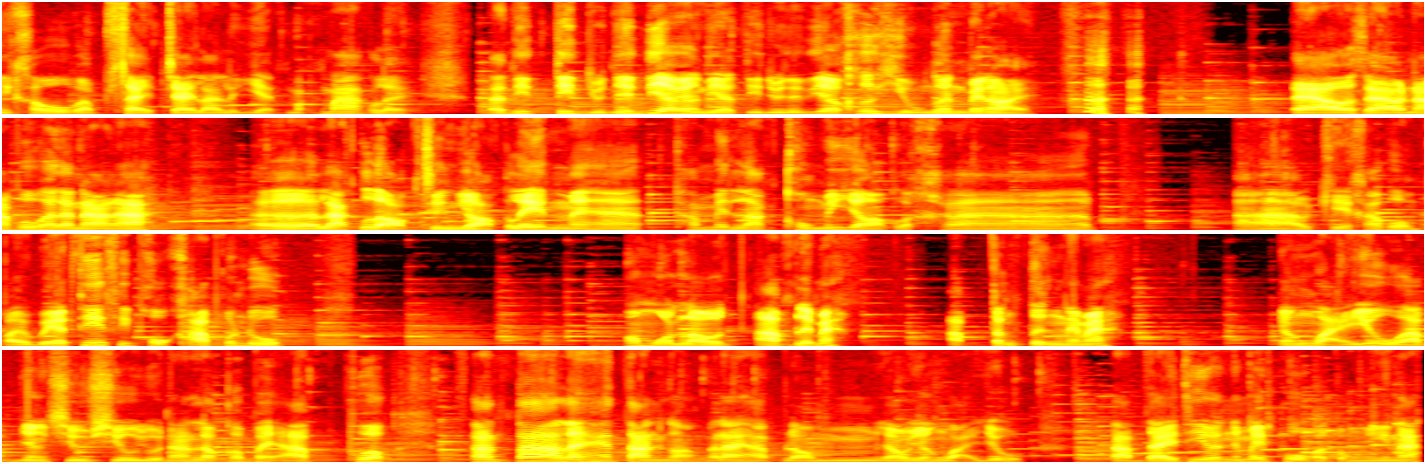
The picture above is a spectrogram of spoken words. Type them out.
นี่เขาแบบใส่ใจรายละเอียดมาก ๆเลย แต่นี่ติดอยู่นิดเดียวอย่างเดียวติดอยู่นิดเดียวคือหิวเงินไปหน่อย แซวแซวนะผู้พัฒนานะ เออ รักหลอกจึงหยอกเล่นนะฮะ ถ้าไม่รักคงไม่หยอกหรอกครับ อ่า โอเคครับผมไปเวฟที่ 16 ครับคุณดูพ่อมดเราอัพเลยไหมอัพตึงๆเลยไหมยังไหวอยู่ครับ ยังชิวๆอยู่นะ เราก็ไปอัพพวกซานต้าอะไรให้ตันก่อนก็ได้ครับ เราเรายังไหวอยู่ตราบใดที่มันยังไม่โผล่กับตรงนี้นะ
